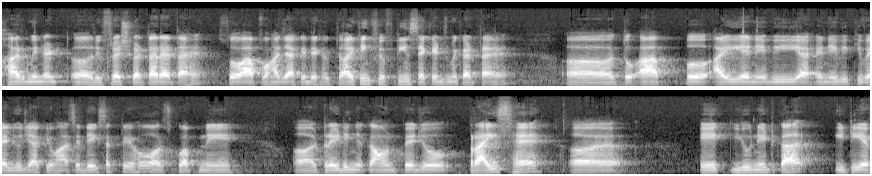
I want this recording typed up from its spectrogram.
हर मिनट रिफ़्रेश करता रहता है। तो आप वहाँ जाके देख सकते हो। आई थिंक 15 सेकेंड्स में करता है। तो आप आई एन ए वी या एन ए वी की वैल्यू जाके वहाँ से देख सकते हो और उसको अपने ट्रेडिंग अकाउंट पे जो प्राइस है एक यूनिट का ई e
